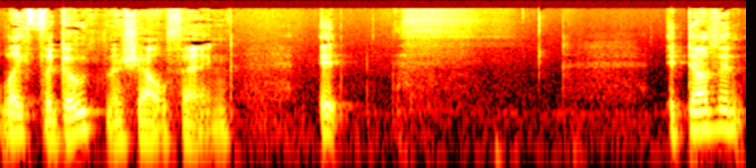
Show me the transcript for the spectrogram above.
like the Ghost in the Shell thing, it it doesn't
